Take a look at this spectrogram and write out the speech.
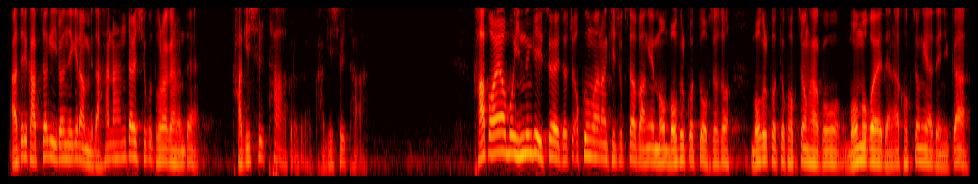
아들이 갑자기 이런 얘기를 합니다. 한 한 달 쉬고 돌아가는데 가기 싫다 그러더라고. 가기 싫다. 가봐야 뭐 있는 게 있어야죠. 조그마한 기숙사 방에 뭐 먹을 것도 없어서 먹을 것도 걱정하고 뭐 먹어야 되나 걱정해야 되니까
